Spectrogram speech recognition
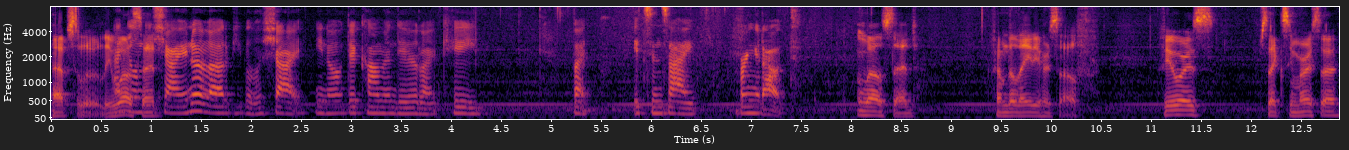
absolutely and well don't said. be shy. I know a lot of people are shy. You know, they come and they're like, "Hey," but it's inside. Bring it out. Well said. From the lady herself. Viewers, Sexi Marissa.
